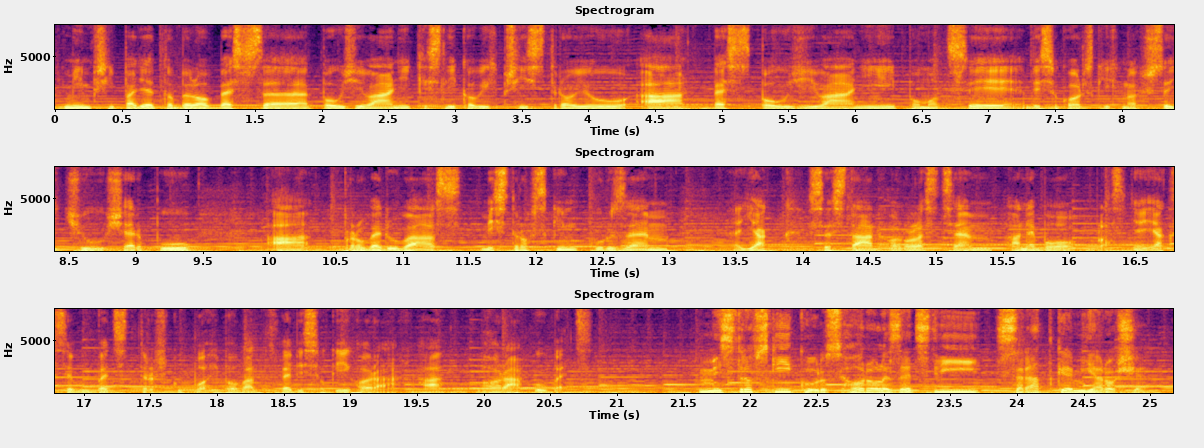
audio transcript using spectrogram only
V mém případě to bylo bez používání kyslíkových přístrojů a bez používání pomoci vysokohorských nosičů šerpů a provedu vás mistrovským kurzem, jak se stát horolezcem, anebo vlastně jak se vůbec trošku pohybovat ve vysokých horách a v horách vůbec. Mistrovský kurz horolezectví s Radkem Jarošem.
